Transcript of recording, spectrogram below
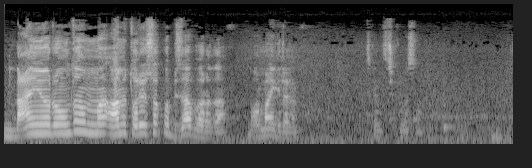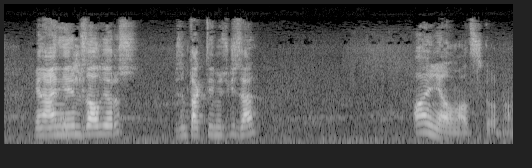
Ben yoruldum ama Ahmet oraya sokma abi bu arada. Normal girelim. Sıkıntı çıkmasın. Yine aynı yerimizi alıyoruz. Bizim taktiğimiz güzel. Oynayalım alt skordan.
